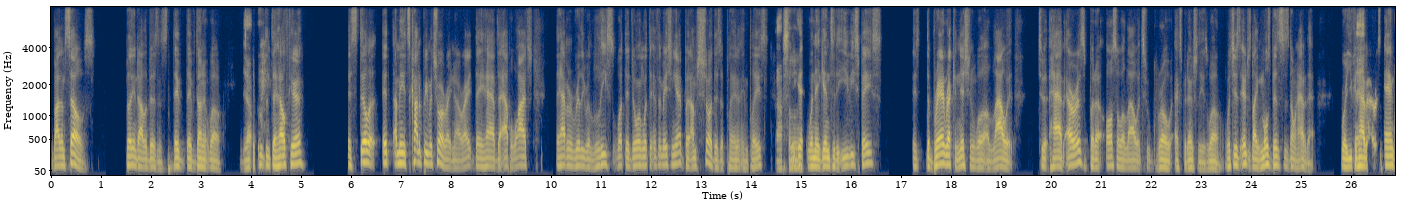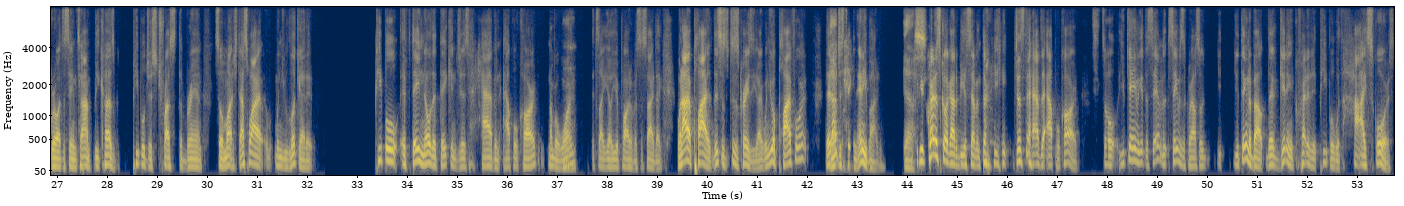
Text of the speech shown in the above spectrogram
by themselves, billion dollar business. They've they've done it well. Yep. They moved into healthcare. It's still it. I mean, it's kind of premature right now, right? They have the Apple Watch. They haven't really released what they're doing with the information yet, but I'm sure there's a plan in place. When, Absolutely. get, when they get into the EV space, is the brand recognition will allow it to have errors, but also allow it to grow exponentially as well, which is interesting. Like most businesses don't have that, where you can Yeah. have errors and grow at the same time because people just trust the brand so much. That's why when you look at it, people if they know that they can just have an Apple card, number one, mm-hmm. it's like yo, you're part of a society. Like when I apply, this is this is crazy. Like when you apply for it, they're yep. not just taking anybody. Yes, your credit score got to be a 730 just to have the Apple card. So you can't even get the same savings account. So you're thinking about they're getting accredited people with high scores,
